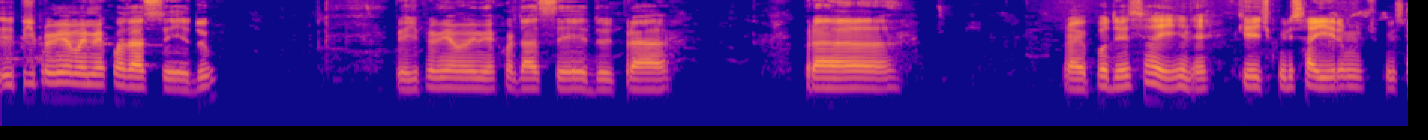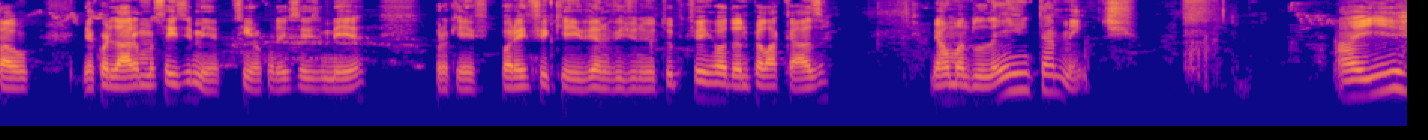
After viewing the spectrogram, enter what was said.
eu pedi pra minha mãe me acordar cedo. Pedi pra minha mãe me acordar cedo pra. pra. pra eu poder sair, né? Porque, tipo, eles saíram, tipo, eles estavam. me acordaram umas seis e meia. Sim, eu acordei seis e meia. Porque, porém, fiquei vendo vídeo no YouTube que fiquei rodando pela casa, me arrumando lentamente. Aí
